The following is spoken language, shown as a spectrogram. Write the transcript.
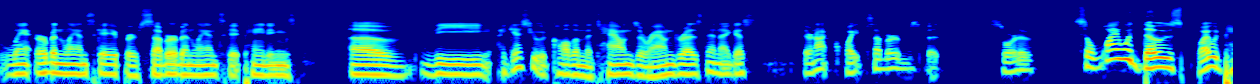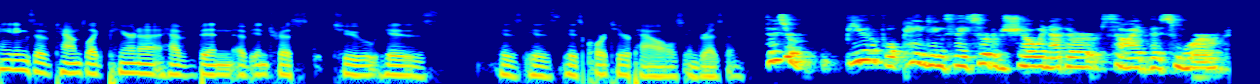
land, urban landscape or suburban landscape paintings of the I guess you would call them the towns around Dresden. I guess they're not quite suburbs, but sort of. So why would those why would paintings of towns like Pirna have been of interest to his his his his courtier pals in Dresden? Those are beautiful paintings. They sort of show another side this more,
